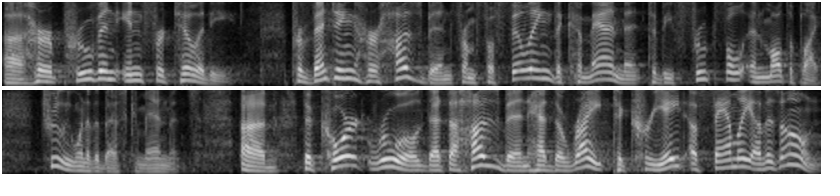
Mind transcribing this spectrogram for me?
uh, her proven infertility preventing her husband from fulfilling the commandment to be fruitful and multiply. Truly, one of the best commandments. Um, the court ruled that the husband had the right to create a family of his own.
